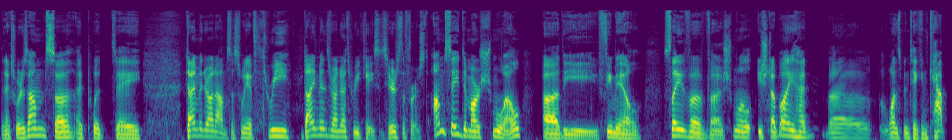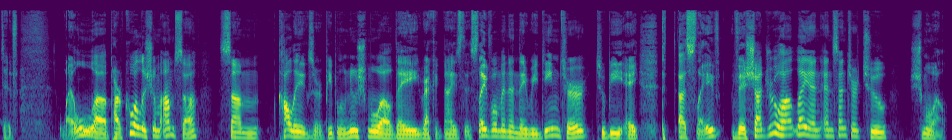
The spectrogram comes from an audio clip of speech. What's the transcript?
The next word is Amsa. I put a diamond around Amsa. So we have three diamonds around our three cases. Here's the first. Amse Demar Shmuel, uh, the female slave of uh, Shmuel Ishtabai, had uh, once been taken captive. Well, uh, Parku Alishum Amsa, some colleagues or people who knew Shmuel, they recognized this slave woman and they redeemed her to be a, a slave, Vishadruha Leyan, and sent her to Shmuel.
